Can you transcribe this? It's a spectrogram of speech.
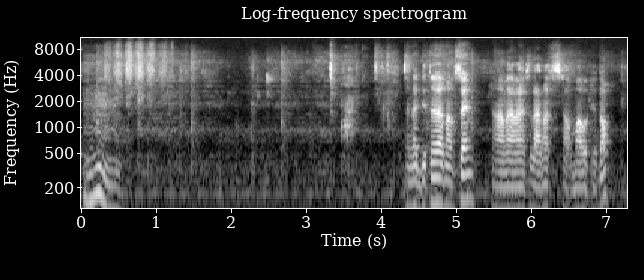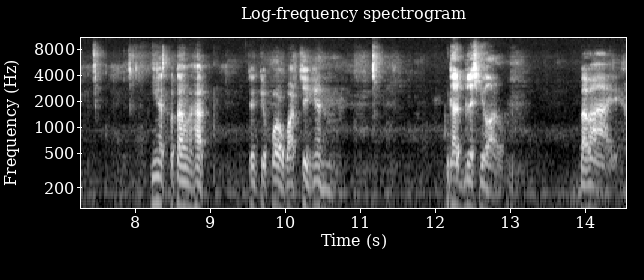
Mm. Hanggang dito na mga sen. Maraming salamat sa umawat nito. Ingat po tayong lahat. Thank you for watching and God bless you all. Bye-bye.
